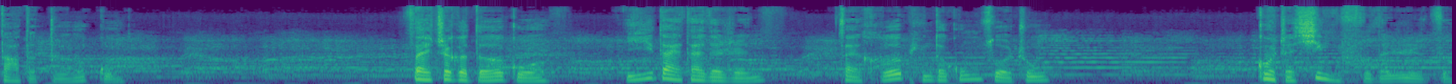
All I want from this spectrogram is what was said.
大的德国。在这个德国，一代代的人在和平的工作中，过着幸福的日子。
